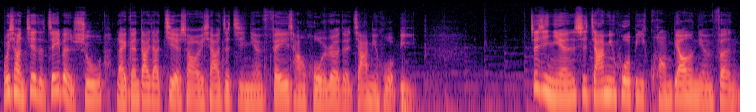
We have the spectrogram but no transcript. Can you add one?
我想借着这本书来跟大家介绍一下这几年非常火热的加密货币。这几年是加密货币狂飙的年份，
